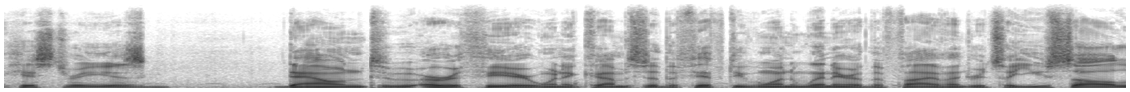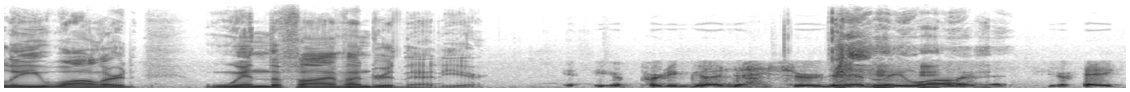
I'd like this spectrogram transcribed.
history is down to earth here when it comes to the 51 winner of the 500. So you saw Lee Wallard win the 500 that year. Pretty good. I sure did. Lee Wallard.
